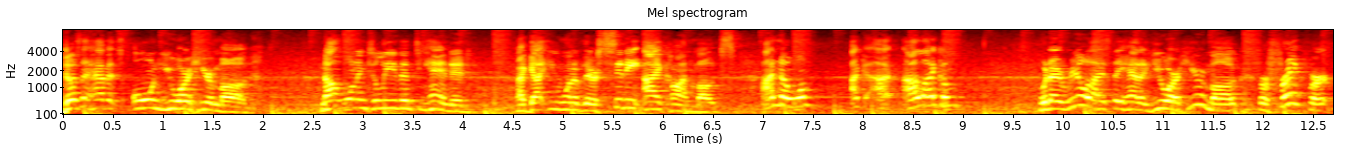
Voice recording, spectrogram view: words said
doesn't have its own You Are Here mug. Not wanting to leave empty-handed, I got you one of their city icon mugs. I know them. I, I, I like them. When I realized they had a You Are Here mug for Frankfurt,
